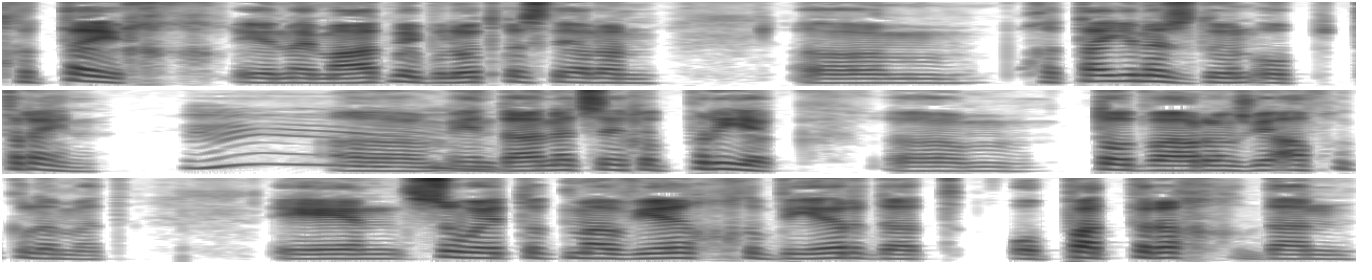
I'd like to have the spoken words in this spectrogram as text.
getuig en my ma het my blootgestel aan ehm um, getuienis doen op trein. Mm. Ehm um, en dan het sy gepreek ehm um, tot waar ons weer afgeklim het. En so het dit maar weer gebeur dat op pad terug dan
